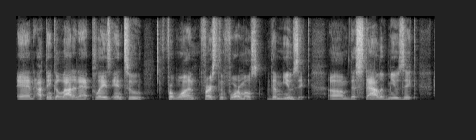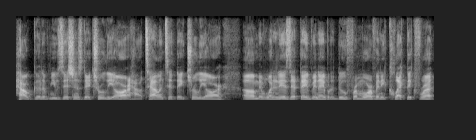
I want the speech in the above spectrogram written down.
And I think a lot of that plays into, for one, first and foremost, the music, um, the style of music, how good of musicians they truly are, how talented they truly are. Um, and what it is that they've been able to do from more of an eclectic front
